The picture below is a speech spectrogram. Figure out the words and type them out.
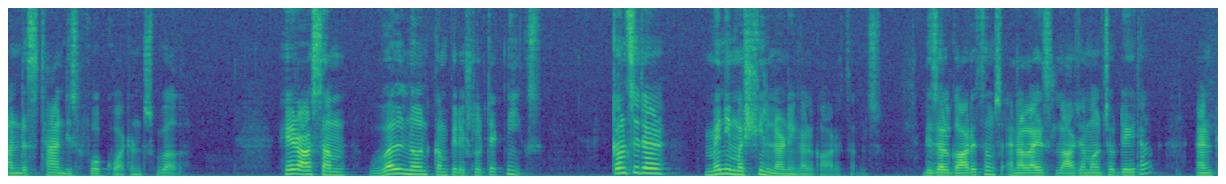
understand these four quadrants well. Here are some well-known computational techniques. Consider many machine learning algorithms. These algorithms analyze large amounts of data and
